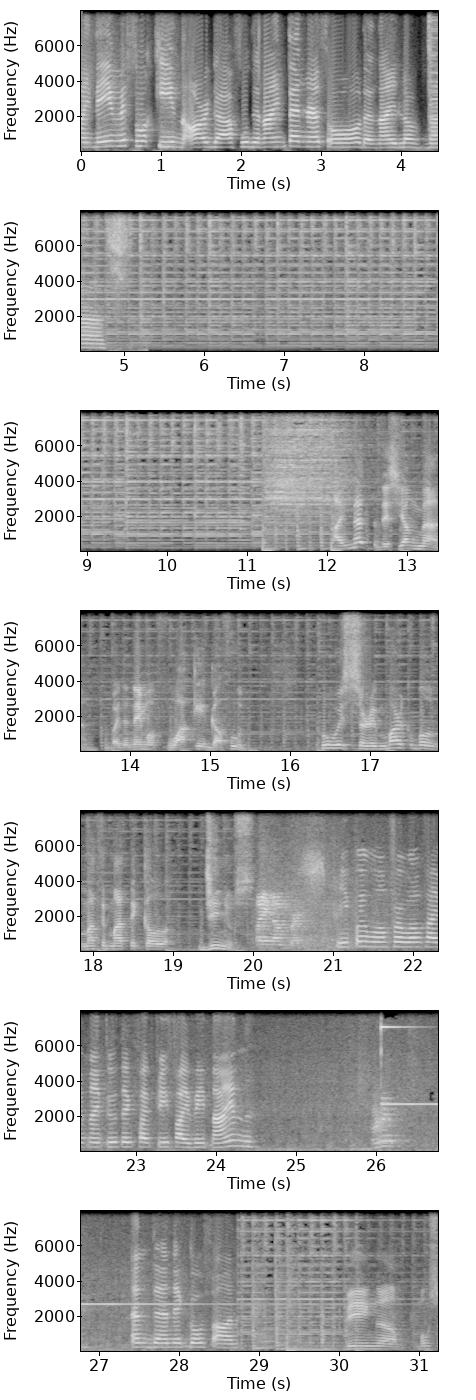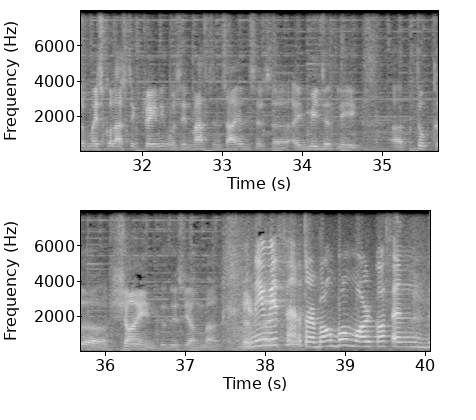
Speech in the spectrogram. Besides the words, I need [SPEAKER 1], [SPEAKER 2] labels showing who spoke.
[SPEAKER 1] My name is Joaquin Arga Food and I'm 10 years old and I love math.
[SPEAKER 2] I met this young man by the name of Wacky Gaffud, who is a remarkable mathematical genius.
[SPEAKER 3] My numbers.
[SPEAKER 1] 3.14159265359
[SPEAKER 3] Correct.
[SPEAKER 1] and then it goes on.
[SPEAKER 2] Being um, most of my scholastic training was in maths and sciences, uh, I immediately uh, took a shine to this young man.
[SPEAKER 1] My name is Senator Bongbong Marcos and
